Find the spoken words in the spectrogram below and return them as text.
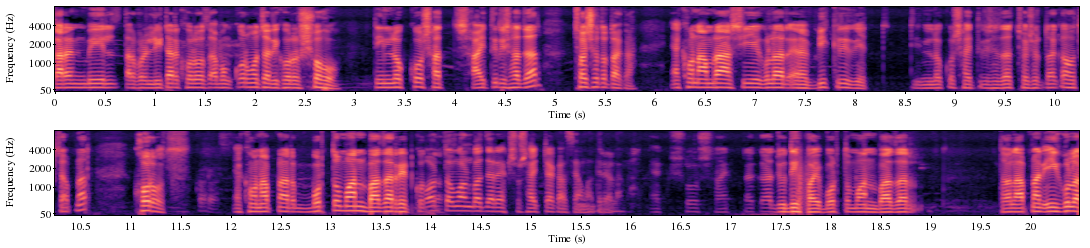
কারেন্ট বিল তারপরে লিটার খরচ এবং কর্মচারী খরচ সহ তিন লক্ষ সাত সাঁত্রিশ হাজার ছয়শত টাকা। এখন আমরা আসি এগুলার বিক্রি রেট তিন লক্ষ সাঁত্রিশ হাজার ছয়শো টাকা হচ্ছে আপনার খরচ। এখন আপনার বর্তমান বাজার রেট কত? বর্তমান বাজার একশো ষাট টাকা আছে আমাদের এলাকা একশো ষাট টাকা যদি হয় বর্তমান বাজার তাহলে আপনার এইগুলা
